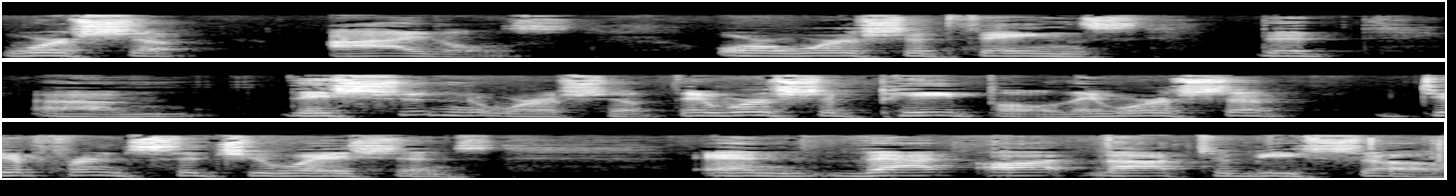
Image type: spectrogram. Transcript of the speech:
worship idols or worship things that um, they shouldn't worship. They worship people, they worship different situations, and that ought not to be so.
